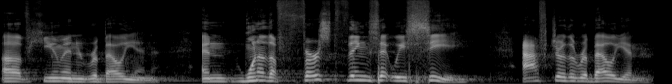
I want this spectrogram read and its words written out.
of human rebellion. And one of the first things that we see after the rebellion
